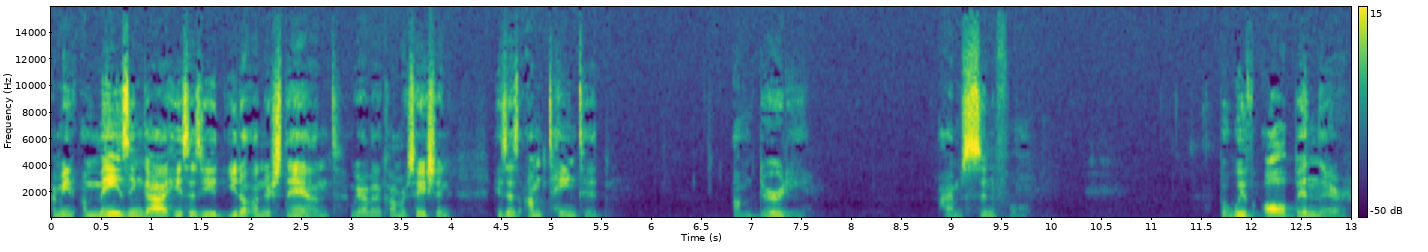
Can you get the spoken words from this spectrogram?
I mean, amazing guy. He says, You, you don't understand. We are having a conversation. He says, I'm tainted. I'm dirty. I'm sinful. But we've all been there.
